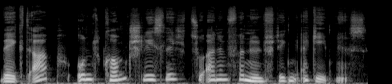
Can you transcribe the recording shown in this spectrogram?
wägt ab und kommt schließlich zu einem vernünftigen Ergebnis.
